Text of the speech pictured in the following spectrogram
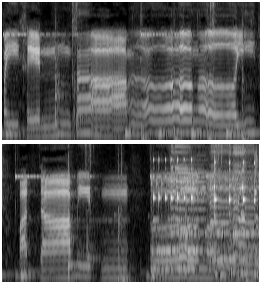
ไปเข็นข้างเอยปัจจามิตรเออเอ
